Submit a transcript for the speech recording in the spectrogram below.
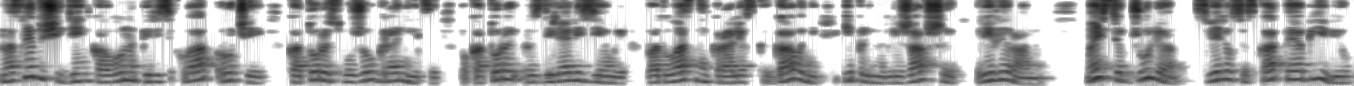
На следующий день колонна пересекла ручей, который служил границей, по которой разделяли земли, подвластные Королевской гавани и принадлежавшие Риверану. Мастер Джулиан сверился с картой и объявил,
